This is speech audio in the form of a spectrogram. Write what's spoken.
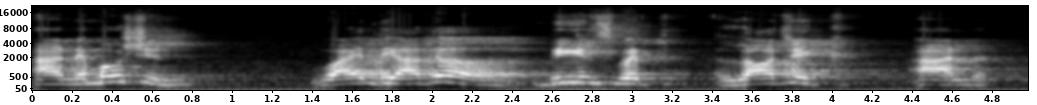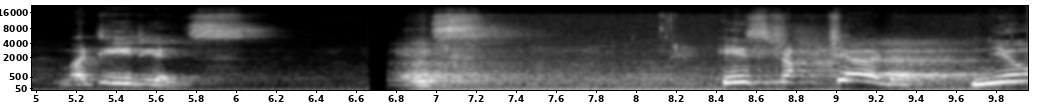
and emotion, while the other deals with logic and materials. He structured new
